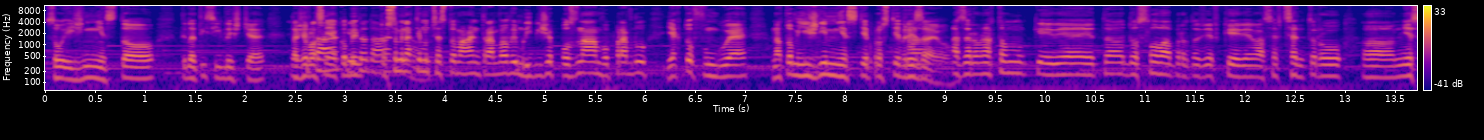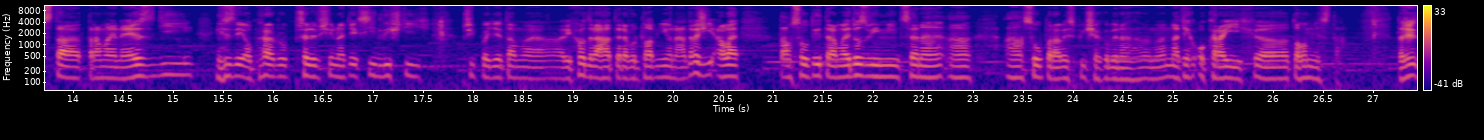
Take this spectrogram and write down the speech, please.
jsou jižní město, tyhle ty sídliště. Takže vlastně tak, jakoby, to, tak, to se mi na těm cestování tramvajovým líbí, že poznám opravdu, jak to funguje na tom jižním městě prostě v Rize. Jo. A, a zrovna v tom Kyjevě je to doslova, protože v Kyjevě vlastně v centru uh, města tramvaj nejezdí, jezdí opravdu především na těch sídlištích, v případě tam uh, rychlodráha teda od hlavního nádraží, ale tam jsou ty tramvaje dost vymícené a, a jsou právě spíš jakoby na, na, na těch okrajích uh, toho města. Takže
